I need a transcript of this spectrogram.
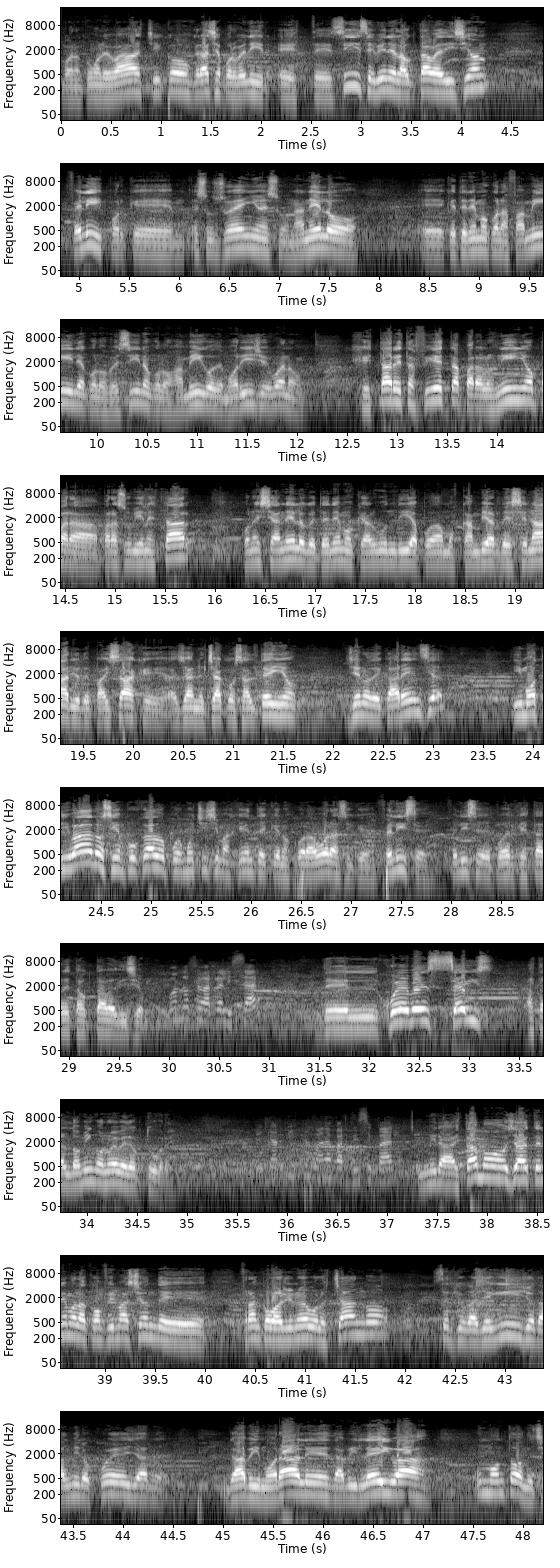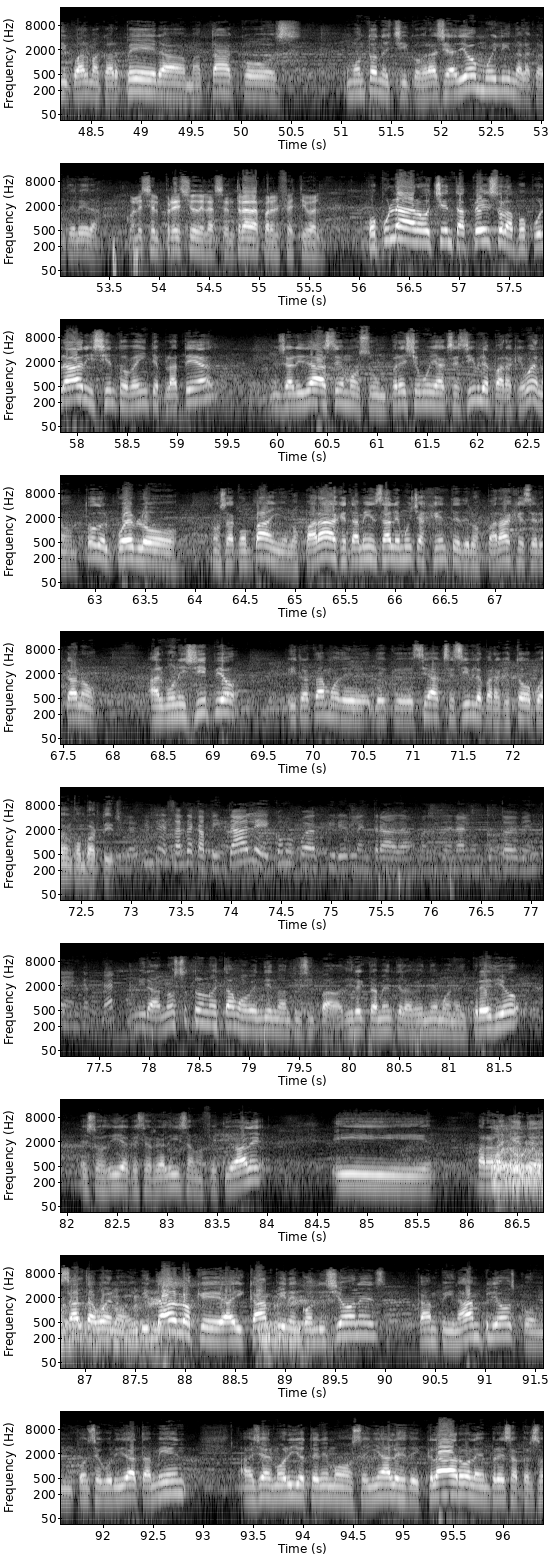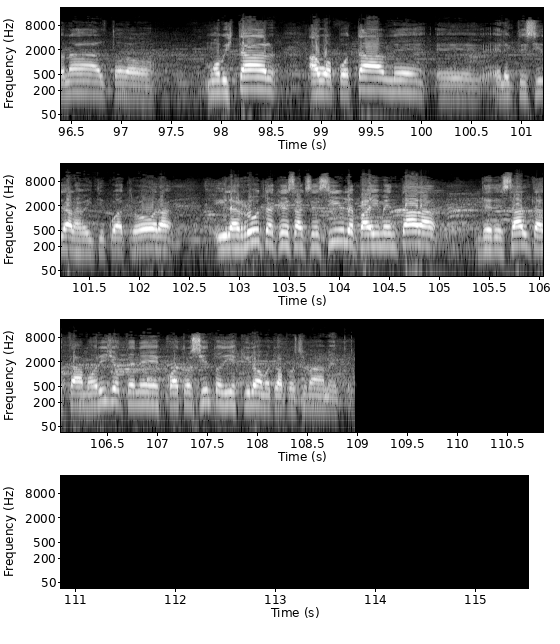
Bueno, ¿cómo le va, chicos? Gracias por venir. Este, sí, se viene la octava edición. Feliz porque es un sueño, es un anhelo eh, que tenemos con la familia, con los vecinos, con los amigos de Morillo. Y bueno, gestar esta fiesta para los niños, para, para su bienestar, con ese anhelo que tenemos que algún día podamos cambiar de escenario, de paisaje allá en el Chaco salteño, lleno de carencias y motivados y empujados por muchísima gente que nos colabora, así que felices, felices de poder gestar esta octava edición. ¿Cuándo se va a realizar? Del jueves 6 hasta el domingo 9 de octubre. ¿De qué artistas van a participar? Mira, estamos, ya tenemos la confirmación de Franco Barrio Nuevo Los Changos, Sergio Galleguillo, Dalmiro Cuellar, Gaby Morales, David Leiva, un montón de chicos, Alma Carpera, Matacos, un montón de chicos, gracias a Dios, muy linda la cartelera. ¿Cuál es el precio de las entradas para el festival? Popular, 80 pesos la popular y 120 platea. En realidad hacemos un precio muy accesible para que, bueno, todo el pueblo nos acompañe. Los parajes, también sale mucha gente de los parajes cercanos al municipio y tratamos de, de que sea accesible para que todos puedan compartir. Salta Capital, eh, ¿cómo puede adquirir la entrada? ¿Van a tener algún punto de venta en Capital? Mira, nosotros no estamos vendiendo anticipada, directamente la vendemos en el predio, esos días que se realizan los festivales. Y para la gente de Salta, bueno, invitarlos que hay camping en condiciones, camping amplios, con, con seguridad también. Allá en Morillo tenemos señales de Claro, la empresa personal, todo Movistar, agua potable, eh, electricidad a las 24 horas. Y la ruta que es accesible, pavimentada, desde Salta hasta Morillo tenés 410 kilómetros aproximadamente.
